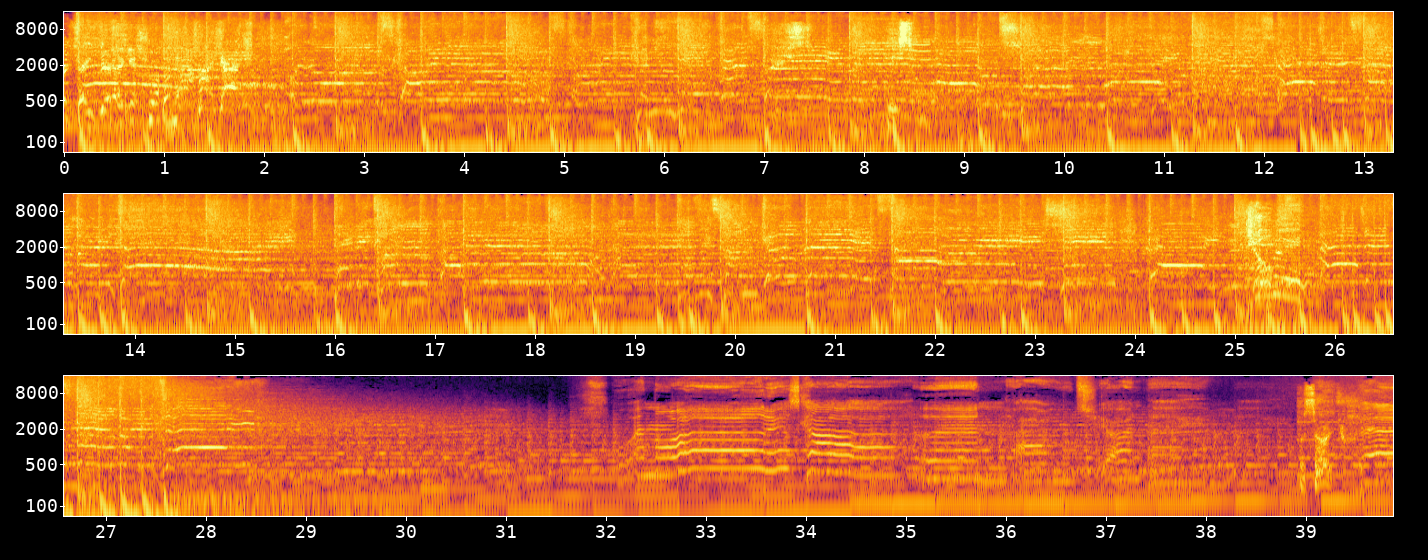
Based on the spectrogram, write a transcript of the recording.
gonna take this! Gotta get you up now! Take it! Beast. Beast. Müsaadım.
